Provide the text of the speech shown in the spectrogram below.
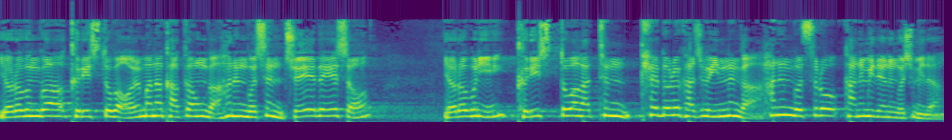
여러분과 그리스도가 얼마나 가까운가 하는 것은 죄에 대해서 여러분이 그리스도와 같은 태도를 가지고 있는가 하는 것으로 가늠이 되는 것입니다.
